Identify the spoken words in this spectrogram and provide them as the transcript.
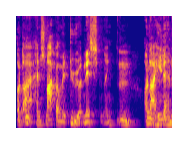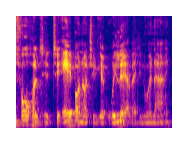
og der, mm. han snakker med dyr næsten, ikke? Mm. og der er hele hans forhold til, til aberne og til ja, gorillaer, hvad de nu end er. Ikke?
